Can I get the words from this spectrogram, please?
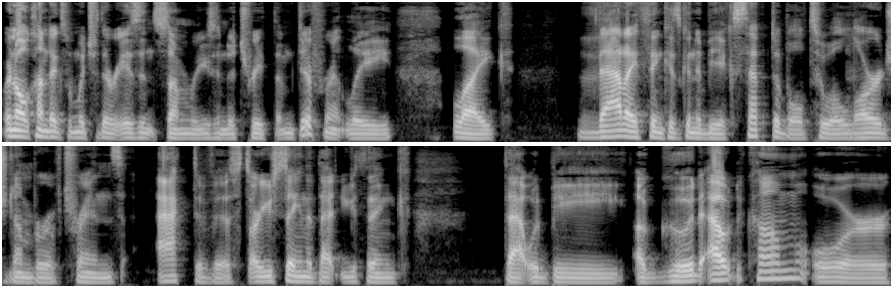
or in all contexts in which there isn't some reason to treat them differently, like that I think is going to be acceptable to a mm-hmm. large number of trans activists. Are you saying that that you think that would be a good outcome or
